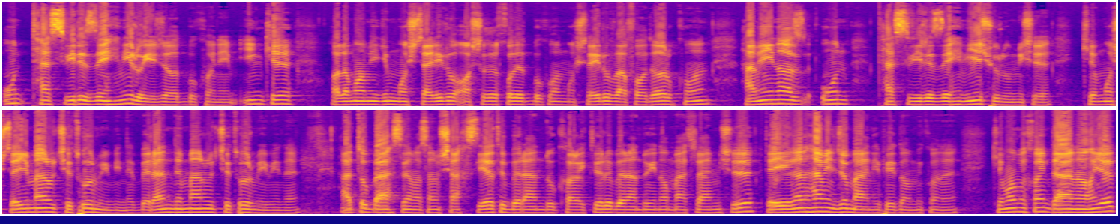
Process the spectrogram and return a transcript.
اون تصویر ذهنی رو ایجاد بکنیم. اینکه حالا ما میگیم مشتری رو عاشق خودت بکن مشتری رو وفادار کن همه اینا از اون تصویر ذهنی شروع میشه که مشتری من رو چطور می‌بینه برند من رو چطور می‌بینه. حتی بحث مثلا شخصیت برند و کاراکتر برند و اینا مطرح میشه دقیقا همینجا معنی پیدا می‌کنه که ما می‌خوایم در نهایت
